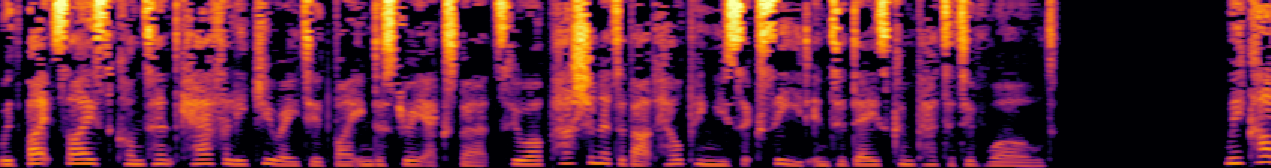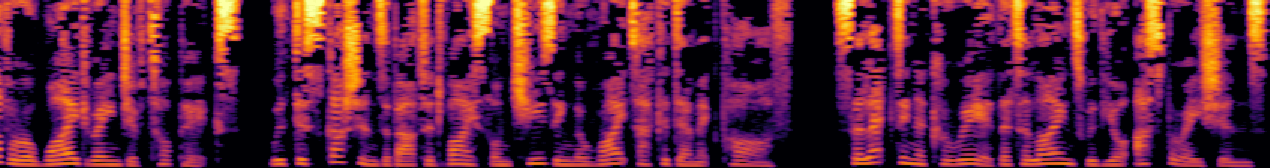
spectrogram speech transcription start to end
With bite-sized content carefully curated by industry experts who are passionate about helping you succeed in today's competitive world. We cover a wide range of topics, with discussions about advice on choosing the right academic path, selecting a career that aligns with your aspirations,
